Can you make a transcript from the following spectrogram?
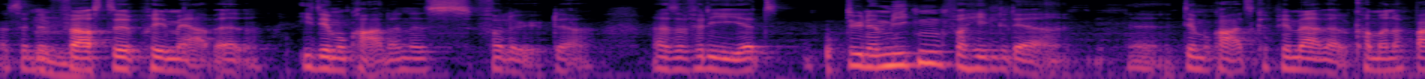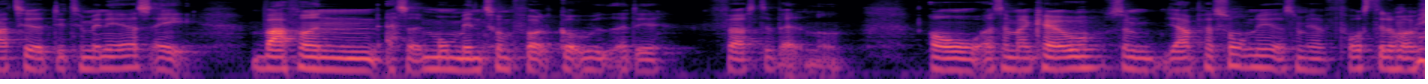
Altså det mm. første primærvalg i demokraternes forløb der. Altså fordi, at dynamikken for hele det der øh, demokratiske primærvalg kommer nok bare til at determineres af, hvad for en altså, momentum folk går ud af det første valg med. Og altså man kan jo, som jeg personligt, og som jeg forestiller mig, vi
